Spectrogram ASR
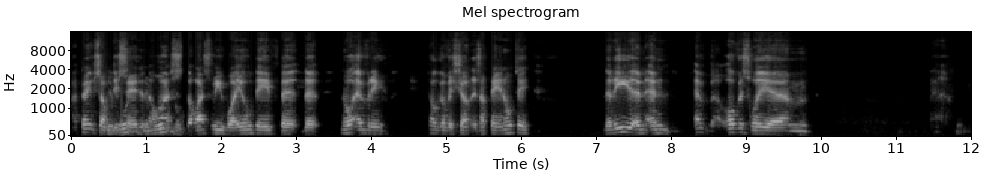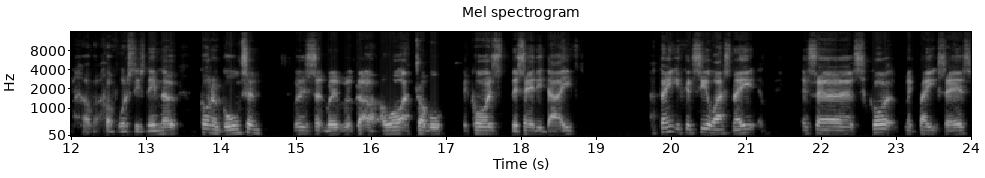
I think somebody said in the last the last wee while, Dave, that, that not every tug of a shirt is a penalty. The re- and, and obviously um, I've lost his name now. Connor Goldson was, was got a, a, lot of trouble because they said he dived. I think you could see last night, as uh, Scott McPike says,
